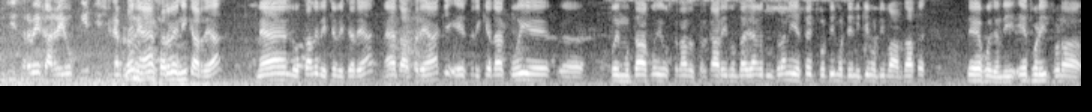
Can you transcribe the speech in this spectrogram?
ਤੁਸੀਂ ਸਰਵੇ ਕਰ ਰਹੇ ਹੋ ਕੀ ਪੋਜੀਸ਼ਨ ਹੈ ਨਹੀਂ ਬਟਾਲੇ ਮੈਂ ਦੀ? ਸਰਵੇ ਨਹੀਂ ਕਰ ਰਿਹਾ। ਮੈਂ ਲੋਕਾਂ ਦੇ ਵਿੱਚ ਵਿਚਰ ਰਿਹਾ। ਮੈਂ ਦੱਸ ਰਿਹਾ ਕਿ ਇਸ ਤਰੀਕੇ ਦਾ ਕੋਈ ਕੋਈ ਮੁੱਦਾ ਕੋਈ ਉਸ ਤਰ੍ਹਾਂ ਦਾ ਸਰਕਾਰੀ ਮੁੱਦਾ ਜਾਂ ਕੋਈ ਦੂਸਰਾ ਨਹੀਂ, ਇੱਥੇ ਛੋਟੀ ਮੋਟੀ, ਨਿੱਕੀ ਮੋਟੀ ਵਾਰਦਾਤ ਤੇ ਹੋ ਜਾਂਦੀ। ਇਹ ਥੋੜੀ ਥੋੜਾ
